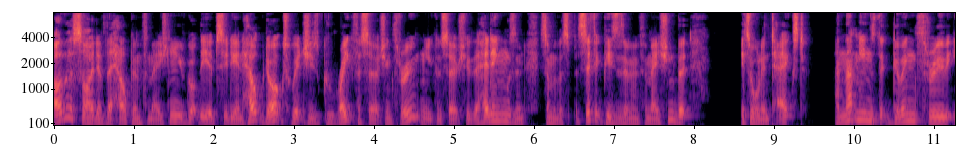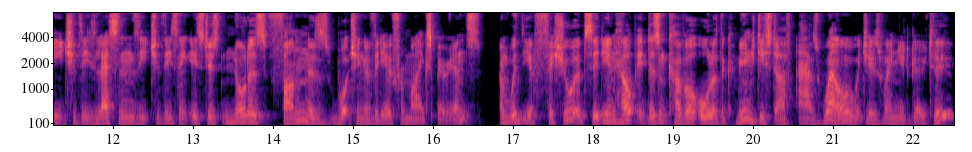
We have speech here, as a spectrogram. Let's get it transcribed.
other side of the help information, you've got the Obsidian Help Docs, which is great for searching through. You can search through the headings and some of the specific pieces of information, but it's all in text. And that means that going through each of these lessons, each of these things, is just not as fun as watching a video from my experience. And with the official Obsidian help, it doesn't cover all of the community stuff as well, which is when you'd go to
